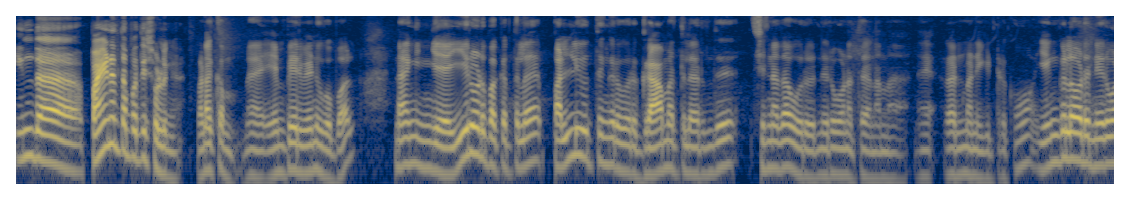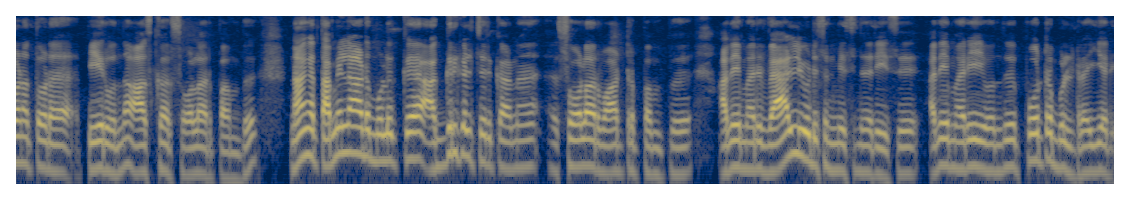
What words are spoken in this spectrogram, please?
இந்த பயணத்தை பற்றி சொல்லுங்க. வணக்கம். என் பேர் வேணுகோபால். நாங்கள் இங்கே ஈரோடு பக்கத்தில் பள்ளியூத்துங்கிற ஒரு கிராமத்துல இருந்து சின்னதாக ஒரு நிறுவனத்தை நம்ம ரன் பண்ணிக்கிட்டு இருக்கோம் எங்களோட நிறுவனத்தோட பேர் வந்து ஆஸ்கார் சோலார் பம்பு. நாங்கள் தமிழ்நாடு முழுக்க அக்ரிகல்ச்சருக்கான சோலார் வாட்டர் பம்பு அதே மாதிரி வேல்யூ எடிஷன் மிஷினரிஸு அதே மாதிரி வந்து போர்ட்டபுள் ட்ரையர்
